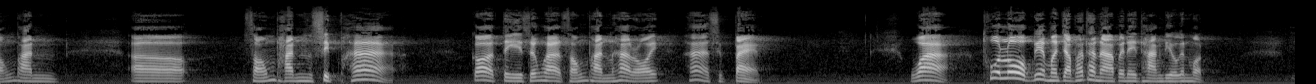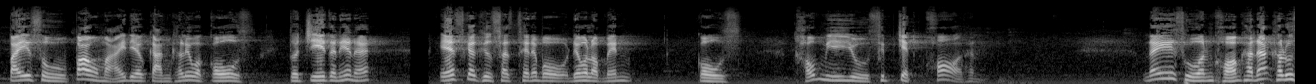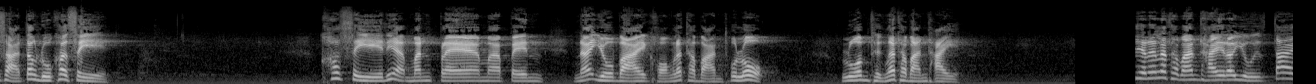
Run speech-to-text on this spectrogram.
2015 ก็ตีสังว่า 2558 ว่าทั่วโลกเนี่ยมันจะพัฒนาไปในทางเดียวกันหมด ไปสู่เป้าหมายเดียวกันเขาเรียกว่า goals ตัว G ตัวนี้นะ S ก็คือ sustainable development goals เขามีอยู่ 17 ข้อท่าน ในส่วนของคณะครุศาสตร์ต้องดูข้อ 4 ข้อสี่เนี่ยมันแปลมาเป็นนโยบายของรัฐบาลทั่วโลก รวมถึงรัฐบาลไทย ฉะนั้นรัฐบาลไทยเราอยู่ใต้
